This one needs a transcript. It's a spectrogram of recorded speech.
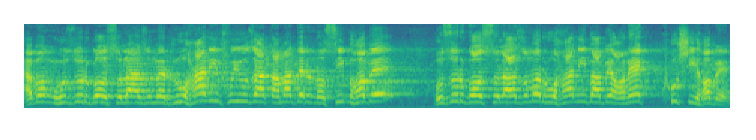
এবং হুজুর গৌসুল আজমের রুহানি ফুয়ুজাত আমাদের নসিব হবে। হুজুর গৌসুল আজম রুহানিভাবে অনেক খুশি হবেন।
